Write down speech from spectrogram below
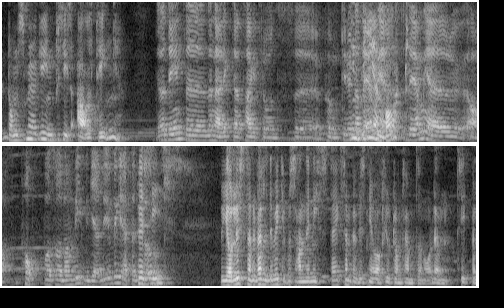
de smög in precis allting. Ja, det är inte den här riktiga taggtrådspunken. Inte det är enbart. Mer, det är mer ja, pop och så. De vidgade ju begreppet punk. Precis. Och Jag lyssnade väldigt mycket på Sandinista exempelvis när jag var 14-15 år. Den trippel.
